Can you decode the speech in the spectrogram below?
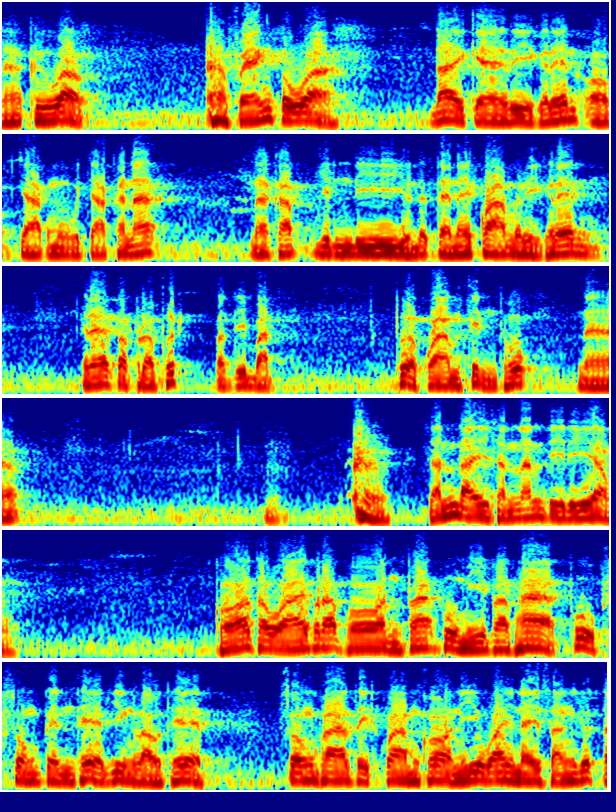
นะคือว่าแฝงตัวได้แก่รีกเร้นออกจากหมู่จากคณะนะครับ ยินดีอยู่แต่ในความรีกเร้น แล้วก็ประพฤติปฏิบัติเพื่อความสิ้นทุกข์นะฉันใดฉันนั้นทีเดียว ขอถวายพระพรพระผู้มีพระภาค ผู้ทรงเป็นเทพยิ่งเหล่าเทพ ทรงพาสิทธิความข้อนี้ไว้ในสังยุตต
